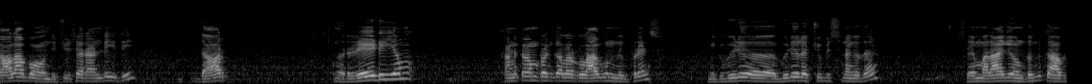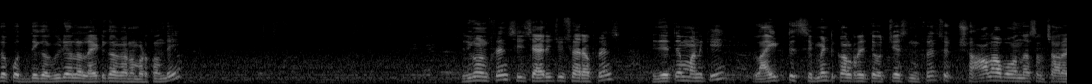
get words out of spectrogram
చాలా బాగుంది. చూసారా అండి ఇది? డార్క్ రేడియం కనకాంబరం కలర్ లాగుంది ఫ్రెండ్స్ మీకు వీడియో వీడియోలో చూపిస్తున్నాం కదా. సేమ్ అలాగే ఉంటుంది. కాకపోతే కొద్దిగా వీడియోలో లైట్గా కనబడుతుంది. ఇదిగోండి ఫ్రెండ్స్ ఈ శారీ చూసారా ఫ్రెండ్స్ ఇదైతే మనకి లైట్ సిమెంట్ కలర్ అయితే వచ్చేసింది ఫ్రెండ్స్ చాలా బాగుంది. అసలు చాలా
